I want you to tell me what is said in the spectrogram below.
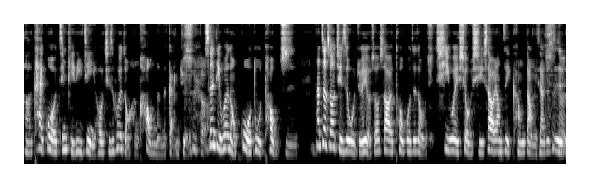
呃太过精疲力尽以后，其实会有一种很耗能的感觉，是的，身体会有一种过度透支。那这时候，其实我觉得有时候稍微透过这种气味嗅息，稍微让自己 calm down 一下，就是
